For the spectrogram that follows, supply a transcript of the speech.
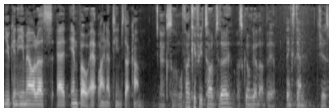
you can email us at info at lineupteams.com. Excellent. Well, thank you for your time today. Let's go and get that beer. Thanks, Tim. Cheers.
